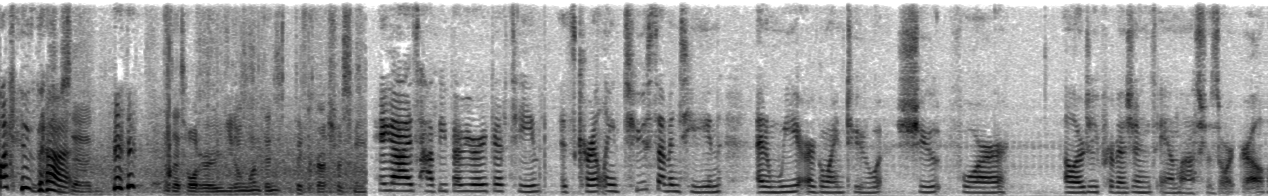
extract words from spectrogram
fuck is She that? said. As I told her, you don't want the, the crust, trust me. Hey guys, happy February 15th. It's currently 2:17 and we are going to shoot for LRG Provisions and Last Resort Grill.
